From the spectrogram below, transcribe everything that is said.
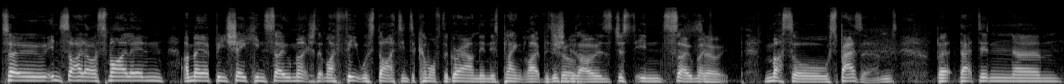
so inside I was smiling. I may have been shaking so much that my feet were starting to come off the ground in this plank-like position Sure. because I was just in so much So muscle spasms. But that didn't um,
